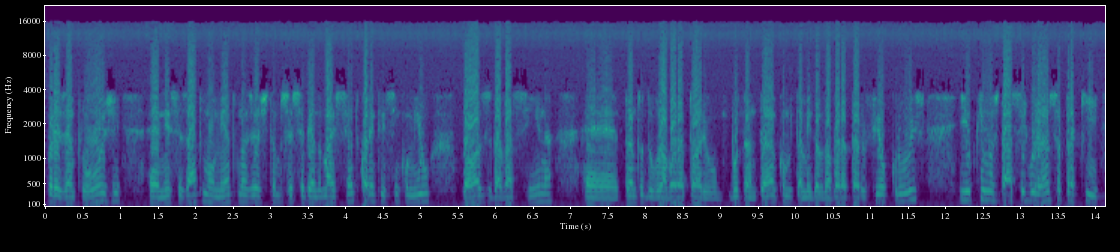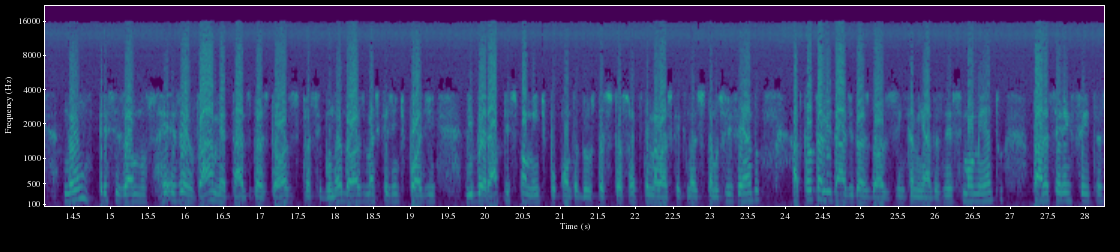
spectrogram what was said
Por exemplo, hoje, é, nesse exato momento, nós já estamos recebendo mais 145 mil doses da vacina, é, tanto do laboratório Butantan como também do laboratório Fiocruz, e o que nos dá segurança para que não precisamos reservar metade das doses para a segunda dose, mas que a gente pode liberar, principalmente por conta do, da situação epidemiológica que nós estamos vivendo, a totalidade das doses encaminhadas nesse momento para serem feitas,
